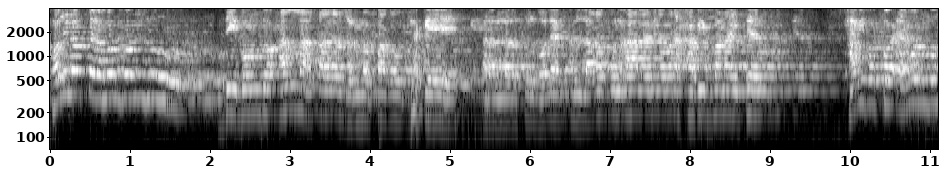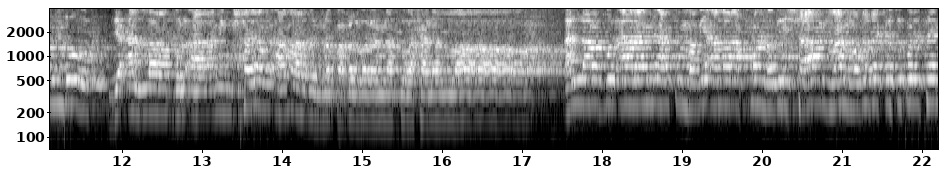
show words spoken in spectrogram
খলিল অর্থ এমন বন্ধু যে বন্ধু আল্লাহ তাআলার জন্য পাগল থাকে। আর আল্লাহ রাসূল বলেন, আল্লাহ রাব্বুল আলামিন আমার হাবিব বানাইছেন। হাবিব তো এমন বন্ধু যে আল্লাহ রাব্বুল আলামিন স্বয়ং আমার জন্য পাগল বলেন না, সুবহানাল্লাহ। আল্লাহ রাব্বুল আলামিন এরকম ভাবে আমার আপনার নবীর শান, মান, মর্যাদা কিছু করেছেন?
